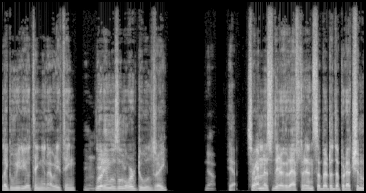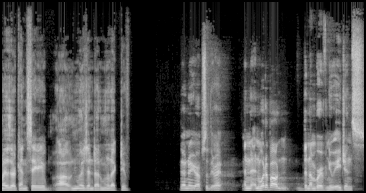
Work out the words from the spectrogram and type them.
like video thing and everything. Mhm. We're using old tools, right? Yeah. Yeah. So unless they have a reference, but the production wise, I can say uh, new agent are more active. No, no, you're absolutely right. And and what about the number of new agents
